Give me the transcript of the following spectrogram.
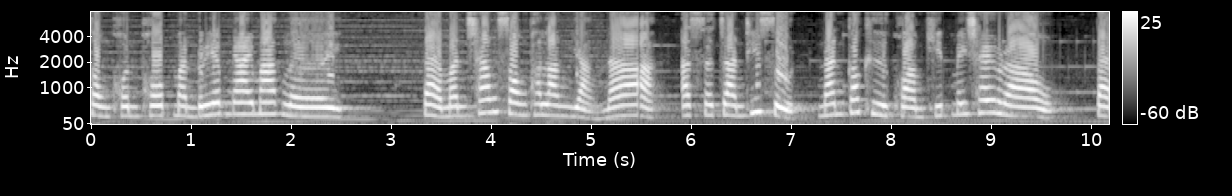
ทรงค้นพบมันเรียบง่ายมากเลย แต่มันช่างทรงพลังอย่างน่า อัศจรรย์ที่สุดนั่นก็คือความคิดไม่ใช่เรา แต่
